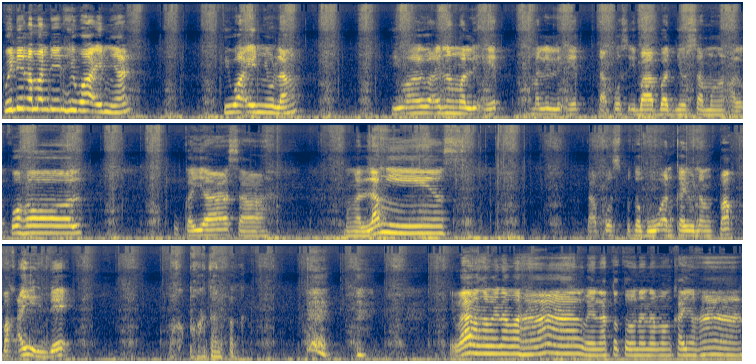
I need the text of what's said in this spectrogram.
Pwede naman din hiwain yan. Hiwain nyo lang. Hiwa-hiwain ng maliit, maliliit. Tapos ibabad nyo sa mga alcohol. O kaya sa mga langis. Tapos patabuan kayo ng pakpak. Ay, hindi. Pakpak talaga. diba mga minamahal? May natutunan naman kayo ha.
